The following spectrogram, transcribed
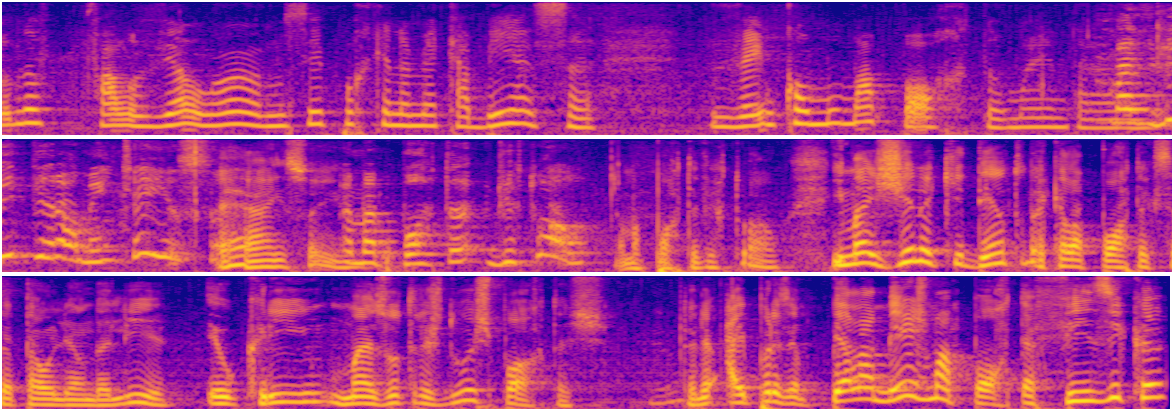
quando eu falo violão, não sei porque na minha cabeça vem como uma porta, uma entrada. Mas literalmente é isso. É, isso aí. É uma porta virtual. É uma porta virtual. Imagina que dentro daquela porta que você está olhando ali, eu crio mais outras duas portas. Entendeu? Aí, por exemplo, pela mesma porta física,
